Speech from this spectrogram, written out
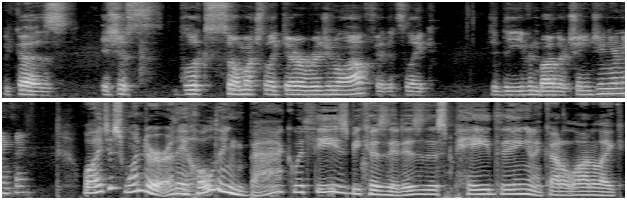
because it just looks so much like their original outfit. It's like, did they even bother changing anything? Well, I just wonder, are they holding back with these because it is this paid thing and it got a lot of like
